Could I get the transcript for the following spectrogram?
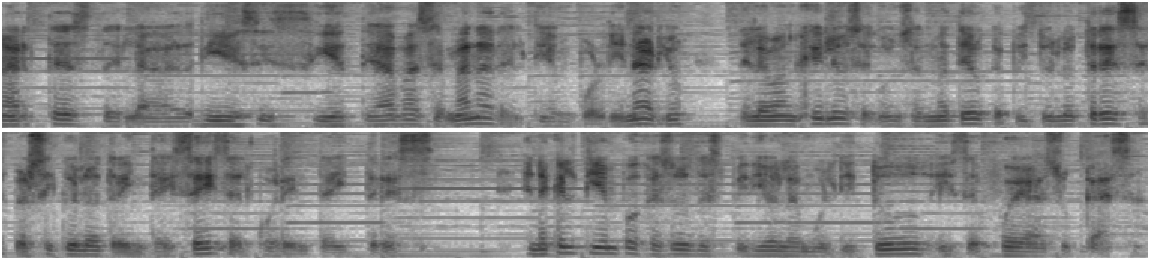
martes de la 17 semana del tiempo ordinario del Evangelio según San Mateo capítulo 13, versículo 36 al 43. En aquel tiempo Jesús despidió a la multitud y se fue a su casa.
